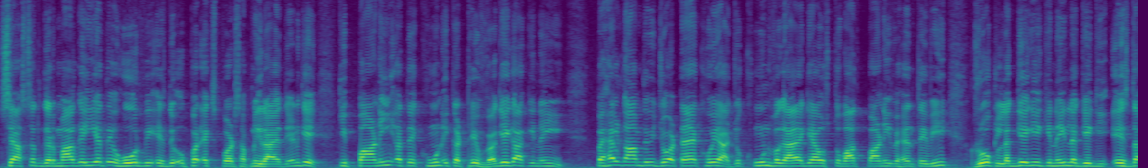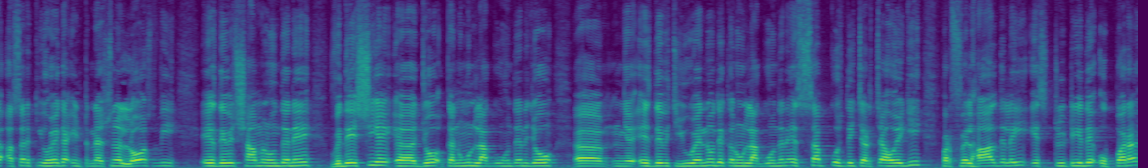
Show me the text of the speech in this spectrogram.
ਸਿਆਸਤ ਗਰਮਾ ਗਈ ਹੈ ਤੇ ਹੋਰ ਵੀ ਇਸ ਦੇ ਉੱਪਰ ਐਕਸਪਰਟਸ ਆਪਣੀ رائے ਦੇਣਗੇ ਕਿ ਪਾਣੀ ਅਤੇ ਖੂਨ ਇਕੱਠੇ ਵਗੇਗਾ ਕਿ ਨਹੀਂ ਪਹਿਲਗਾਮ ਦੇ ਵਿੱਚ ਜੋ ਅਟੈਕ ਹੋਇਆ ਜੋ ਖੂਨ ਵਗਾਇਆ ਗਿਆ ਉਸ ਤੋਂ ਬਾਅਦ ਪਾਣੀ ਵਹਿਣ ਤੇ ਵੀ ਰੋਕ ਲੱਗੇਗੀ ਕਿ ਨਹੀਂ ਲੱਗੇਗੀ ਇਸ ਦਾ ਅਸਰ ਕੀ ਹੋਏਗਾ ਇੰਟਰਨੈਸ਼ਨਲ ਲਾਅਸ ਵੀ ਇਸ ਦੇ ਵਿੱਚ ਸ਼ਾਮਲ ਹੁੰਦੇ ਨੇ ਵਿਦੇਸ਼ੀ ਅ, ਜੋ ਕਾਨੂੰਨ ਲਾਗੂ ਹੁੰਦੇ ਨੇ ਜੋ ਅ, ਇਸ ਦੇ ਵਿੱਚ ਯੂਐਨਓ ਦੇ ਕਾਨੂੰਨ ਲਾਗੂ ਹੁੰਦੇ ਨੇ ਇਹ ਸਭ ਕੁਝ ਦੀ ਚਰਚਾ ਹੋਏਗੀ ਪਰ ਫਿਲਹਾਲ ਦੇ ਲਈ ਇਸ ਟ੍ਰੀਟੀ ਦੇ ਉੱਪਰ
